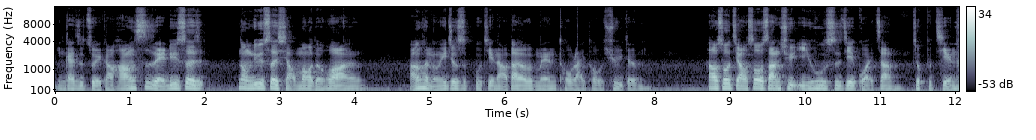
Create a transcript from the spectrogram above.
应该是最高，好像是诶、绿色那种绿色小帽的话。好像很容易就是不见，然后大家都没人偷来偷去的。还有说脚受伤去医护室借拐杖就不见了，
